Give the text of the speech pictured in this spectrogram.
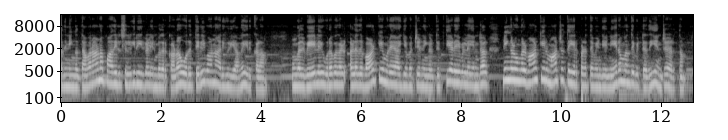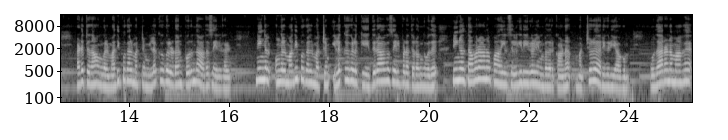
அது நீங்கள் தவறான பாதையில் செல்கிறீர்கள் என்பதற்கான ஒரு தெளிவான அறிகுறியாக இருக்கலாம். உங்கள் வேலை உறவுகள் அல்லது வாழ்க்கை முறை ஆகியவற்றில் நீங்கள் திருப்தி அடையவில்லை என்றால் நீங்கள் உங்கள் வாழ்க்கையில் மாற்றத்தை ஏற்படுத்த வேண்டிய நேரம் வந்துவிட்டது என்று அர்த்தம். அடுத்ததான் உங்கள் மதிப்புகள் மற்றும் இலக்குகளுடன் பொருந்தாத செயல்கள். நீங்கள் உங்கள் மதிப்புகள் மற்றும் இலக்குகளுக்கு எதிராக செயல்பட தொடங்குவது நீங்கள் தவறான பாதையில் செல்கிறீர்கள் என்பதற்கான மற்றொரு அறிகுறியாகும். உதாரணமாக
